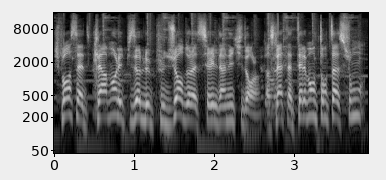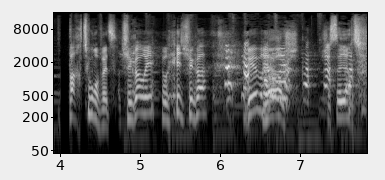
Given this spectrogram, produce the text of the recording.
Je pense que ça va être clairement l'épisode le plus dur de la série Le Dernier qui dort là. Parce que là, t'as tellement de tentations partout en fait. Tu fais quoi, Brie Brie, tu fais quoi? Brie, Brie, Non, Brie, J'essaye un truc.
